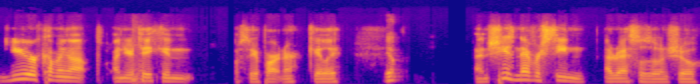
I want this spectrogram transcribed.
you're coming up and you're taking, also your partner, Kaylee. Yep. And she's never seen a WrestleZone show.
